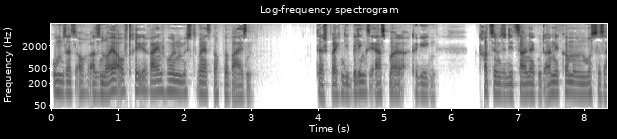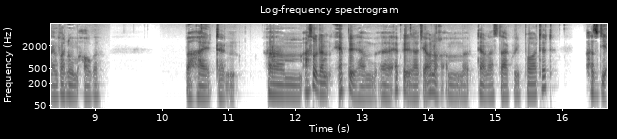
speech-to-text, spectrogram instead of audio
Umsatz auch, also neue Aufträge reinholen, müsste man jetzt noch beweisen. Da sprechen die Billings erstmal dagegen. Trotzdem sind die Zahlen ja gut angekommen und man muss das einfach nur im Auge behalten. Ähm, ach so, dann Apple haben äh, Apple hat ja auch noch am Donnerstag reported. Also die,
